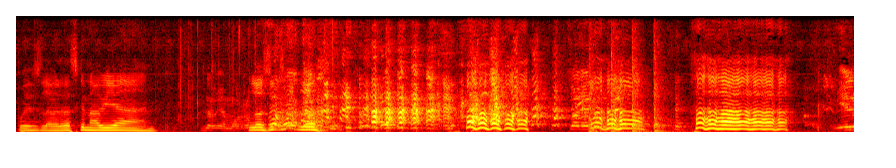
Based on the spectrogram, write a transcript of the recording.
pues la verdad es que no había No, mi amor. los, los- Y el.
